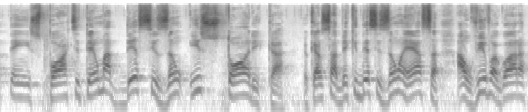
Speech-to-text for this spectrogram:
tem esporte e tem uma decisão histórica. Eu quero saber que decisão é essa, ao vivo agora,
